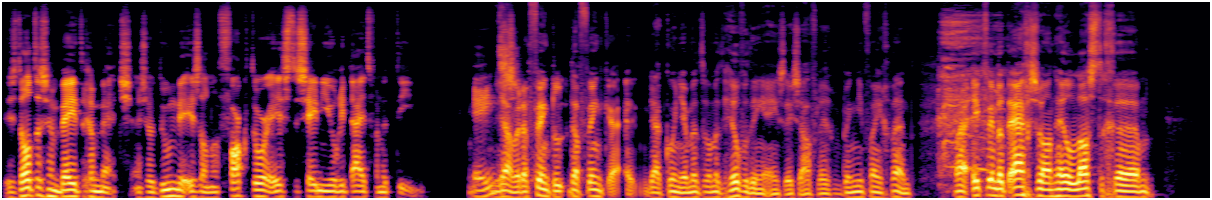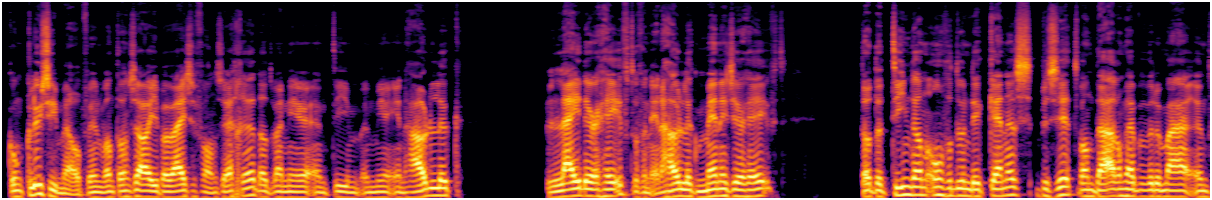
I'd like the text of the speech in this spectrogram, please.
Dus dat is een betere match. En zodoende is dan een factor is de senioriteit van het team. Eens? Ja, maar dat vind ik, dat vind ik eh, ja, Kon je bent wel met heel veel dingen eens deze aflevering. ben ik niet van je gewend. Maar ik vind dat ergens wel een heel lastige ehm, conclusie, Melvin. Want dan zou je bij wijze van zeggen dat wanneer een team een meer inhoudelijk leider heeft of een inhoudelijk manager heeft, dat het team dan onvoldoende kennis bezit. Want daarom hebben we er maar een,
